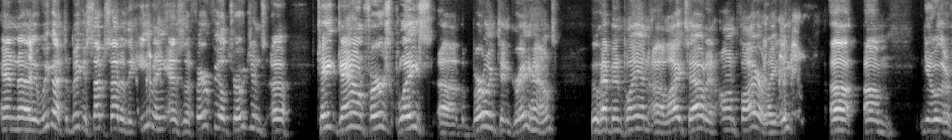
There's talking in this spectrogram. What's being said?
and uh, we got the biggest upset of the evening as the Fairfield Trojans uh, take down first place uh, the Burlington Greyhounds, who have been playing uh, lights out and on fire lately. Uh, um, you know,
